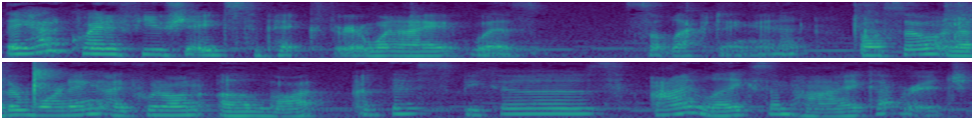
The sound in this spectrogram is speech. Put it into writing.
They had quite a few shades to pick through when I was selecting it. Also, another warning, I put on a lot of this because I like some high coverage.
